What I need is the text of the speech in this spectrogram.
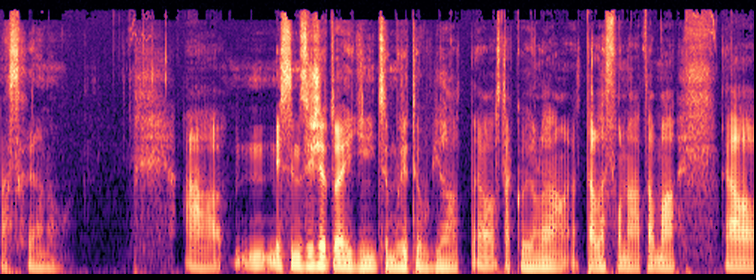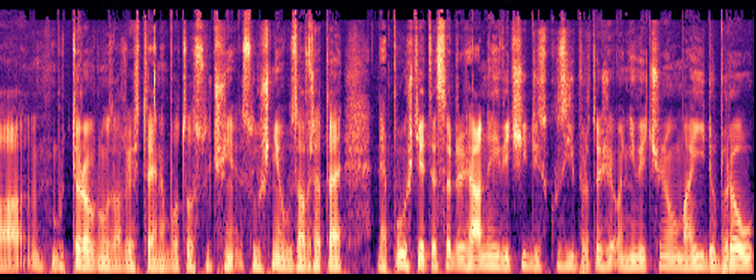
Naschledanou. A myslím si, že to je jediné, co můžete udělat jo, s takovými telefonátama. Jo, buď to rovnou zavěšte, nebo to slušně, slušně uzavřete. Nepouštějte se do žádných větších diskuzí, protože oni většinou mají dobrou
